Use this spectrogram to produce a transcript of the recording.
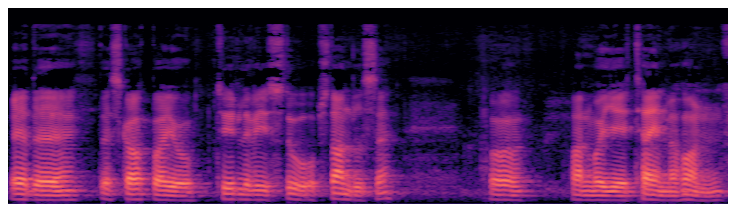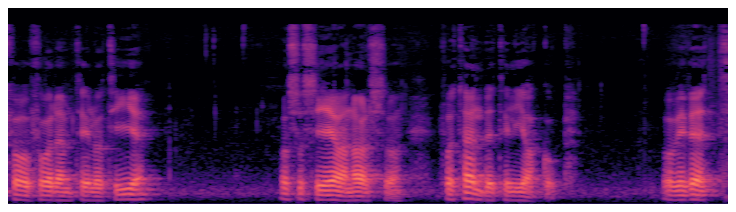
er det det skaper jo tydeligvis stor oppstandelse, og han må gi tegn med hånden for å få dem til å tie. Og så sier han altså 'fortell det til Jakob'. Og vi vet,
